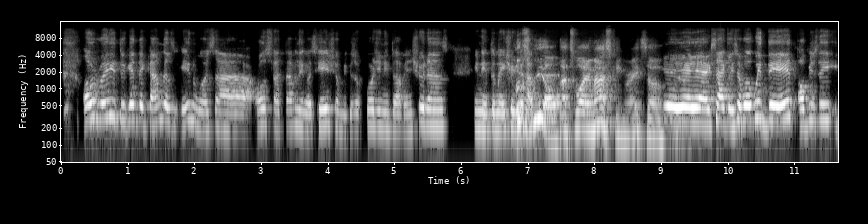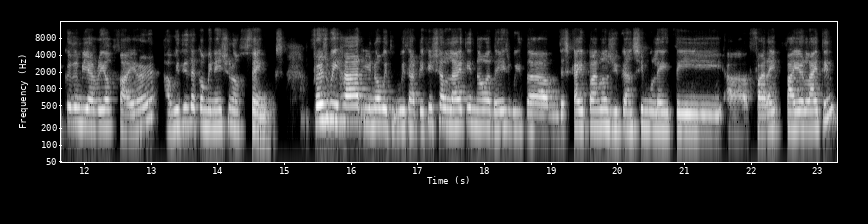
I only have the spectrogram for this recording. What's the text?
already to get the candles in was uh, also a tough negotiation because of course you need to have insurance you need to make sure Looks you have real. The, That's why I'm asking, right? So yeah, yeah, yeah, exactly. So what we did, obviously, it couldn't be a real fire. Uh, we did a combination of things. First, we had, you know, with with artificial lighting nowadays, with um, the sky panels, you can simulate the uh, fire fire lighting.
